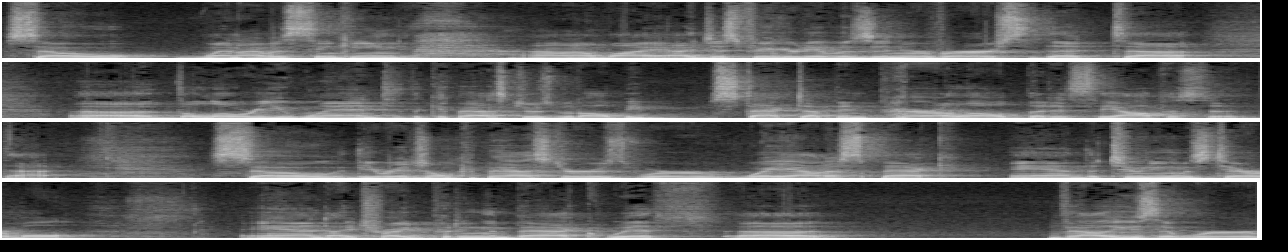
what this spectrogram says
So when I was thinking, I don't know why, I just figured it was in reverse, that uh, uh, the lower you went, the capacitors would all be stacked up in parallel, but it's the opposite of that. So the original capacitors were way out of spec and the tuning was terrible. And I tried putting them back with uh, values that were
